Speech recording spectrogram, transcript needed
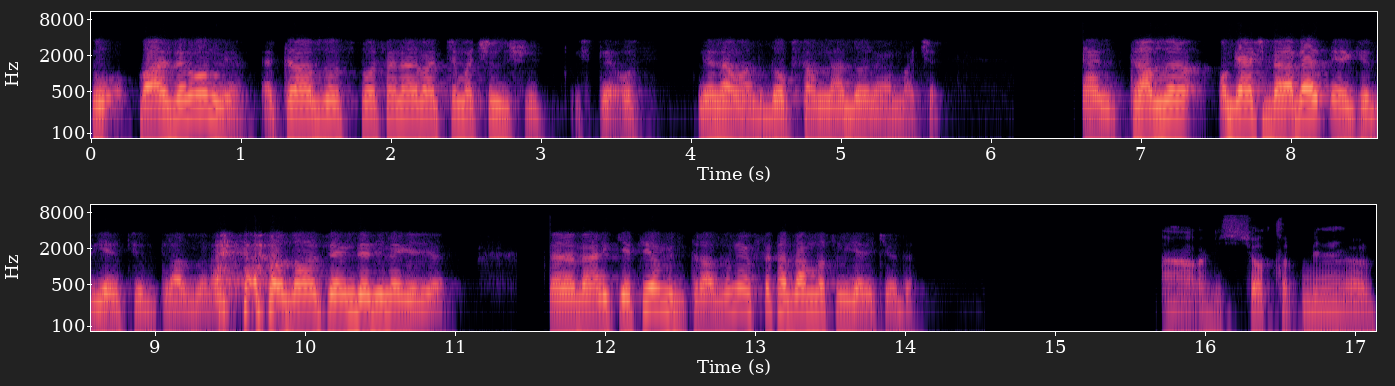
bu bazen olmuyor. E, Trabzonspor Fenerbahçe maçını düşün. İşte o ne zamandı? 90'larda oynanan maçı. Yani Trabzon'a o gerçi beraberlik mi gerekiyordu, gerekiyordu Trabzon'a. o zaman senin dediğine geliyor. Beraberlik yetiyor muydu Trabzon'a yoksa kazanması mı gerekiyordu? Ha, hiç hatır bilmiyorum.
